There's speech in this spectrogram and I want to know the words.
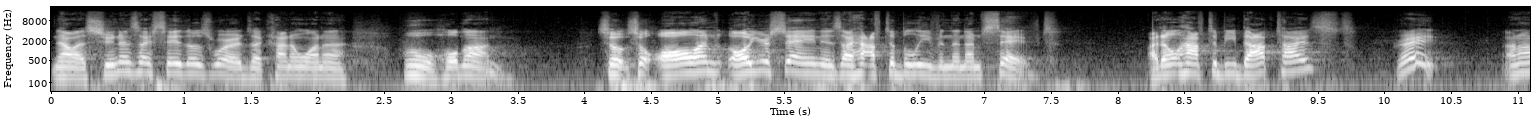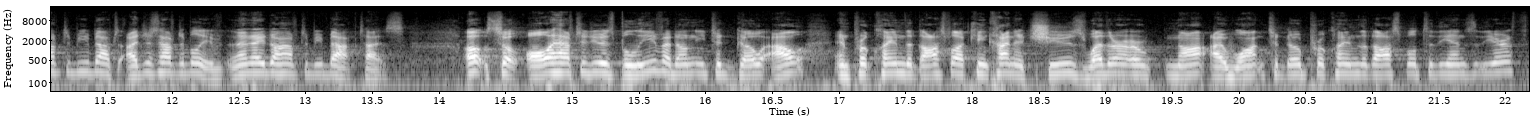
Now, as soon as I say those words, I kind of want to, oh, hold on. So, so all, I'm, all you're saying is I have to believe and then I'm saved. I don't have to be baptized? Great. I don't have to be baptized. I just have to believe. And then I don't have to be baptized. Oh, so all I have to do is believe. I don't need to go out and proclaim the gospel. I can kind of choose whether or not I want to go proclaim the gospel to the ends of the earth.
